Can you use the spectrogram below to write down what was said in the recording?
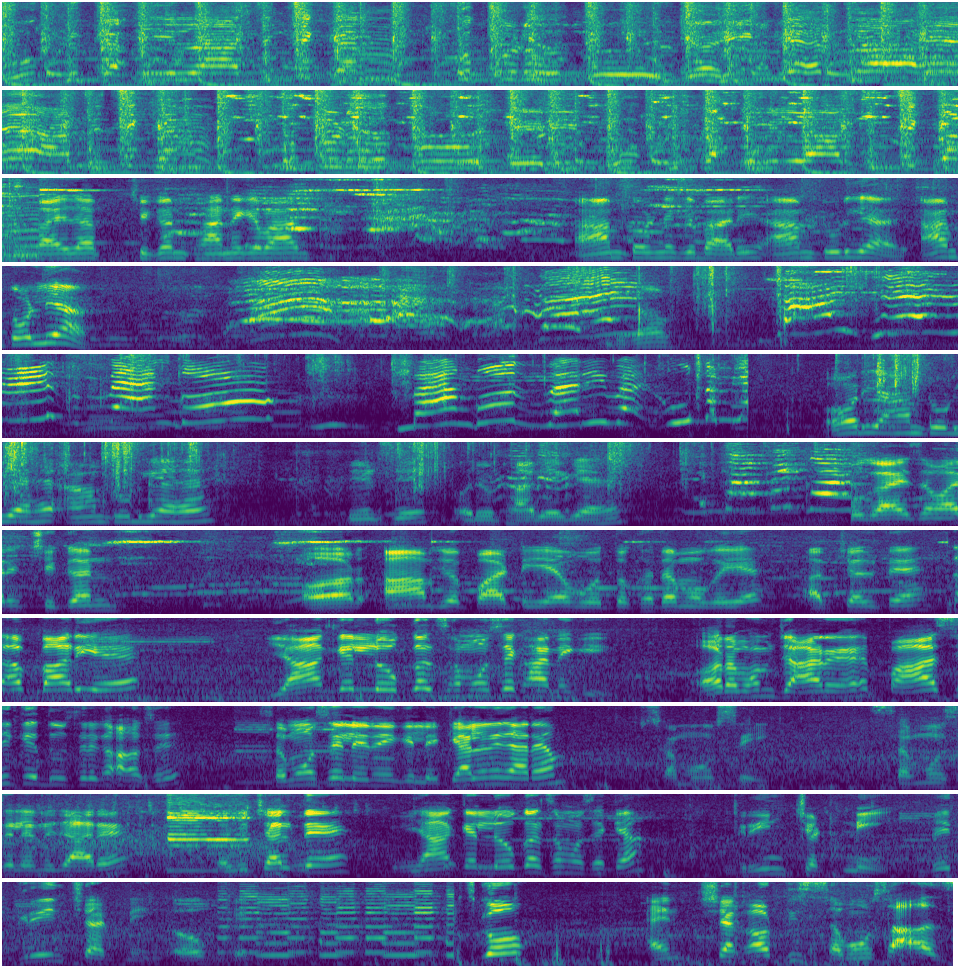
भूख का इलाज चिकन कुकड़ू तू यही कहता है आज चिकन। कुकड़ू तू तेरी भूख का इलाज चिकन। भाई साहब चिकन खाने के बाद आम तोड़ने की बारी आम टूट गया आम तोड़ लिया। दिखाओ। और ये आम टूट गया है आम टूट गया है पेड़ से और ये उठा दिया गया है। तो गाइस हमारी चिकन और आम जो पार्टी है वो तो ख़त्म हो गई है। अब चलते हैं। अब बारी है यहाँ के लोकल समोसे खाने की। और अब हम जा रहे हैं पास ही के दूसरे गाँव से समोसे लेने के लिए। क्या लेने जा रहे हैं हम? समोसे। समोसे लेने जा रहे हैं। तो अभी चलते हैं। यहाँ के लोकल समोसे क्या? Green chutney with green chutney okay let's go and check out the samosas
